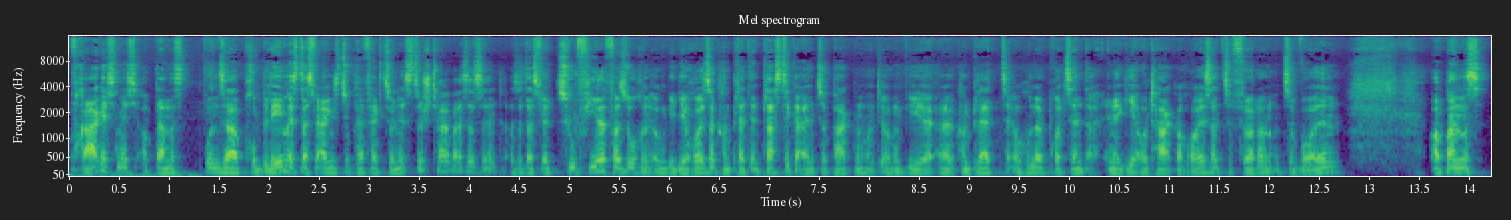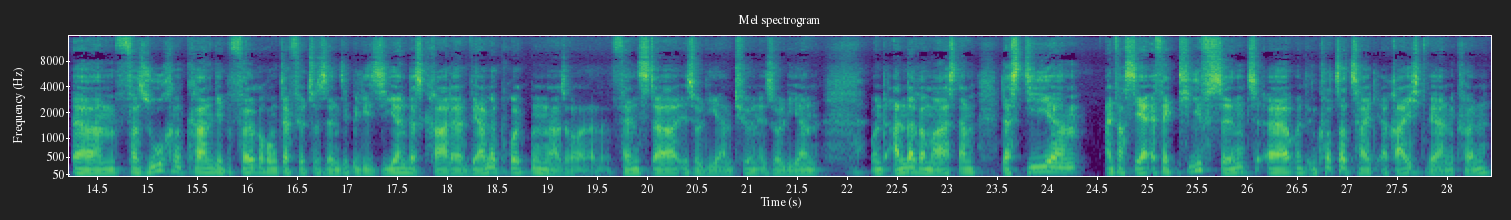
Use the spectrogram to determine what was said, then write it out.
frage ich mich, ob dann das unser Problem ist, dass wir eigentlich zu perfektionistisch teilweise sind. Also dass wir zu viel versuchen, irgendwie die Häuser komplett in Plastik einzupacken und irgendwie äh, komplett 100% energieautarke Häuser zu fördern und zu wollen ob man es ähm, versuchen kann, die Bevölkerung dafür zu sensibilisieren, dass gerade Wärmebrücken, also äh, Fenster isolieren, Türen isolieren und andere Maßnahmen, dass die ähm, einfach sehr effektiv sind äh, und in kurzer Zeit erreicht werden können.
